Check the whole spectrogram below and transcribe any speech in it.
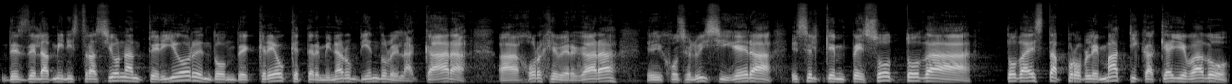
desde la administración anterior, en donde creo que terminaron viéndole la cara a Jorge Vergara, eh, José Luis Higuera es el que empezó toda toda esta problemática que ha llevado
